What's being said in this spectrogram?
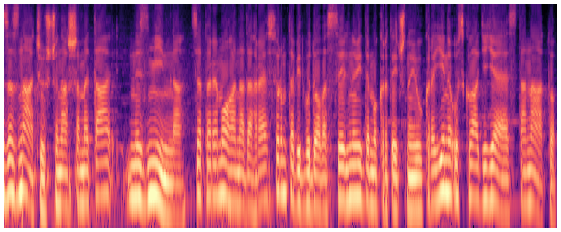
Зазначив, що наша мета незмінна це перемога над агресором та відбудова сильної демократичної України у складі ЄС та НАТО.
